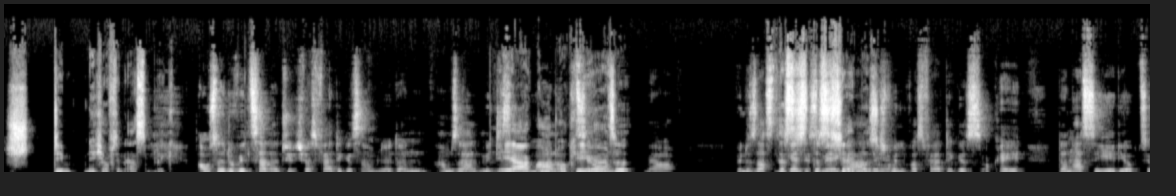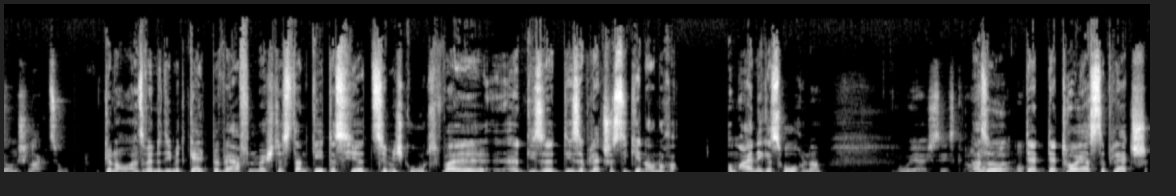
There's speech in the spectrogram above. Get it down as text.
stimmt nicht auf den ersten Blick. Außer du willst halt natürlich was Fertiges haben, ne? Dann haben sie halt mit dieser Ja, gut, okay, also- ja. Wenn du sagst, Das Geld ist- ist, das mir ist ja egal, immer so. ich will was Fertiges, okay, dann hast du hier die Option Schlag zu. Genau, also wenn du die mit Geld bewerfen möchtest, dann geht es hier ziemlich gut, weil äh, diese, diese Pledges, die gehen auch noch um einiges hoch, ne? Oh ja, ich sehe es gerade. Also der, der teuerste Pledge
